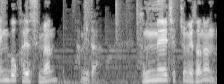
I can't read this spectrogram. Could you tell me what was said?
행복하셨으면 합니다. 국내 책 중에서는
